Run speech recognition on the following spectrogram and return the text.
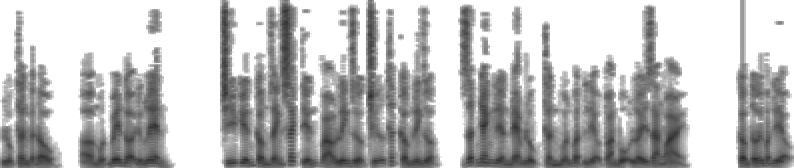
Lục thần gật đầu, ở một bên đợi đứng lên. Trí kiến cầm danh sách tiến vào linh dược chữ thất cầm linh dược rất nhanh liền đem lục thần muốn vật liệu toàn bộ lấy ra ngoài. Cầm tới vật liệu,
